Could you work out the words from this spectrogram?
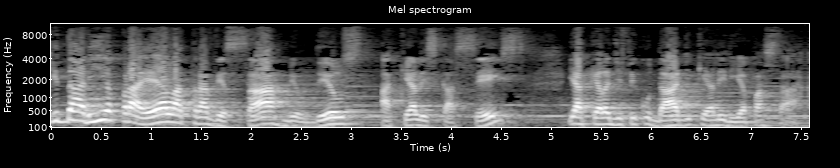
que daria para ela atravessar, meu Deus, aquela escassez e aquela dificuldade que ela iria passar.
